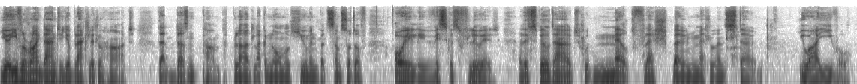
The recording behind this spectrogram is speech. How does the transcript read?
You're evil right down to your black little heart that doesn't pump blood like a normal human, but some sort of oily, viscous fluid that, if spilled out, would melt flesh, bone, metal, and stone. You are evil.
